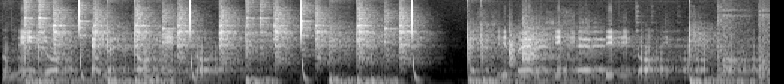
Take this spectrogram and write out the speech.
Sonido electrónico. Exhiber cinético.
